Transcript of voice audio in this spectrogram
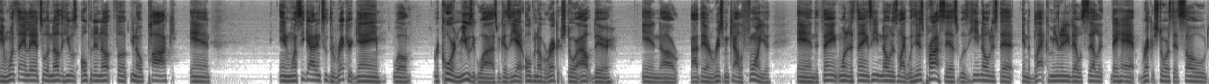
and one thing led to another. He was opening up for you know Pac, and and once he got into the record game, well, recording music wise, because he had opened up a record store out there in uh, out there in Richmond, California and the thing, one of the things he noticed, like with his process, was he noticed that in the black community that was selling, they had record stores that sold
